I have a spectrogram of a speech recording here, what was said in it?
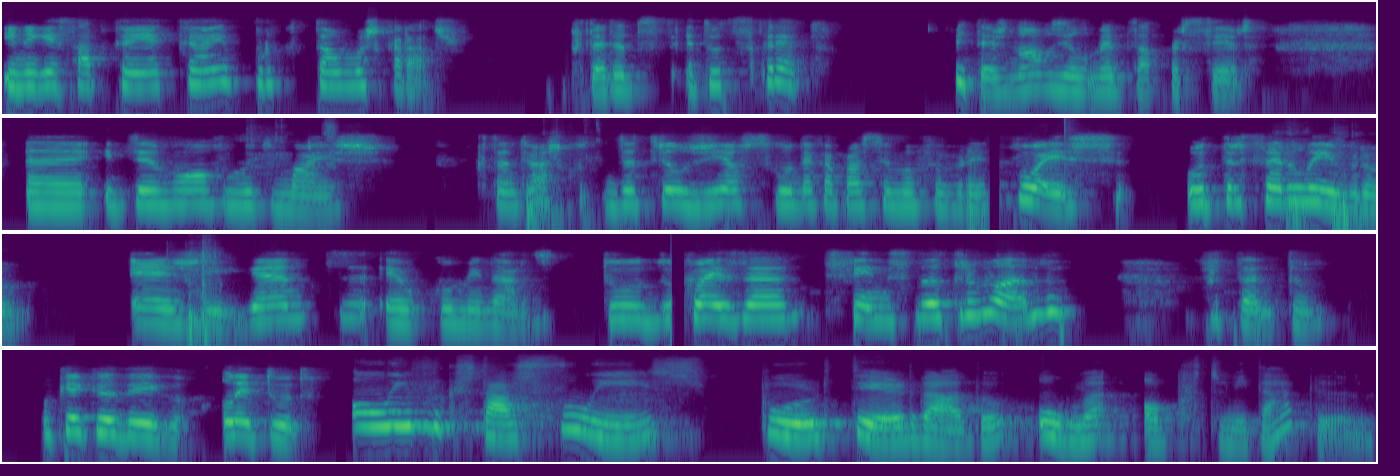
e ninguém sabe quem é quem porque estão mascarados. Portanto, é, tudo- é tudo secreto. E tens novos elementos a aparecer. Ah, e desenvolve muito mais. Portanto, eu acho que da trilogia o segundo é capaz de ser o meu favorito. Depois, o terceiro livro é gigante, é o culminar de tudo. Coisa define-se de outro modo. Portanto, o que é que eu digo? Lê tudo. Um livro que estás feliz por ter dado uma oportunidade.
